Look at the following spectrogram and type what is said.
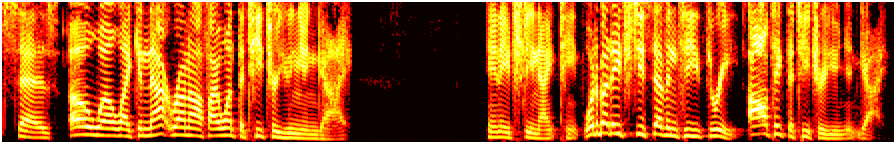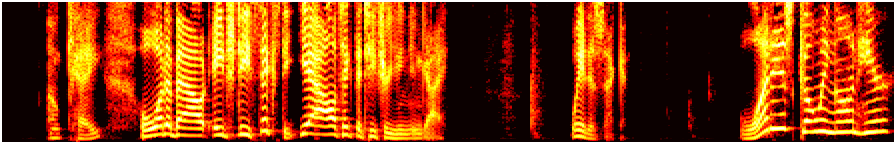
says, oh, well, like in that runoff, I want the teacher union guy in HD 19. What about HD 73? I'll take the teacher union guy. Okay. Well, what about HD 60? Yeah, I'll take the teacher union guy. Wait a second. What is going on here?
